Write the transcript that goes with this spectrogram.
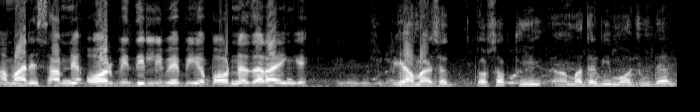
हमारे सामने और भी दिल्ली में भी अब और नज़र आएँगे। शुक्रिया हमारे साथ डॉक्टर साहब की मदर भी मौजूद है।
